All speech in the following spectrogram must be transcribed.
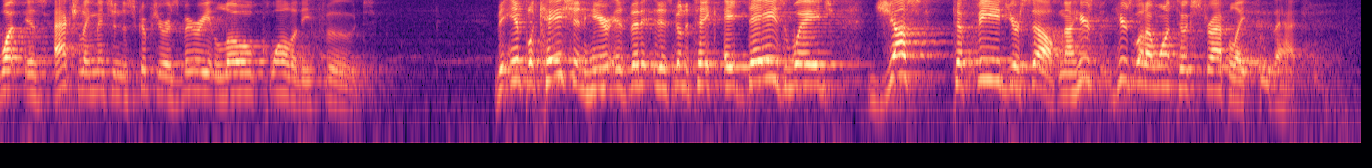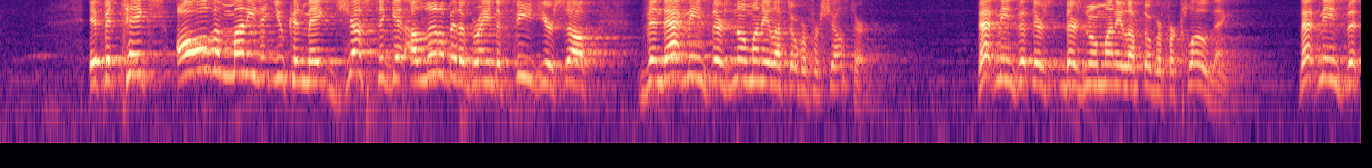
what is actually mentioned in Scripture as very low quality food. The implication here is that it is going to take a day's wage just to feed yourself. Now, here's, here's what I want to extrapolate from that. If it takes all the money that you can make just to get a little bit of grain to feed yourself, then that means there's no money left over for shelter. That means that there's, there's no money left over for clothing. That means that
